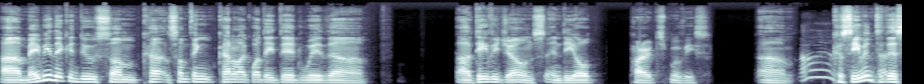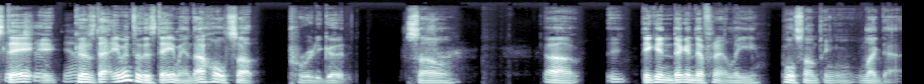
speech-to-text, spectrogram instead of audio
Uh, maybe they could do some something kind of like what they did with uh, uh, Davy Jones in the old Pirates movies. Um, Oh yeah. because even to this day, too, yeah. because that even to this day, man, that holds up pretty good. So, uh, they can they can definitely pull something like that,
